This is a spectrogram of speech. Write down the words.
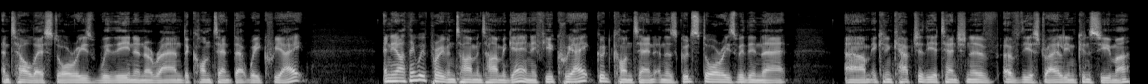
and tell their stories within and around the content that we create? And you know, I think we've proven time and time again, if you create good content and there's good stories within that, um, it can capture the attention of of the Australian consumer,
